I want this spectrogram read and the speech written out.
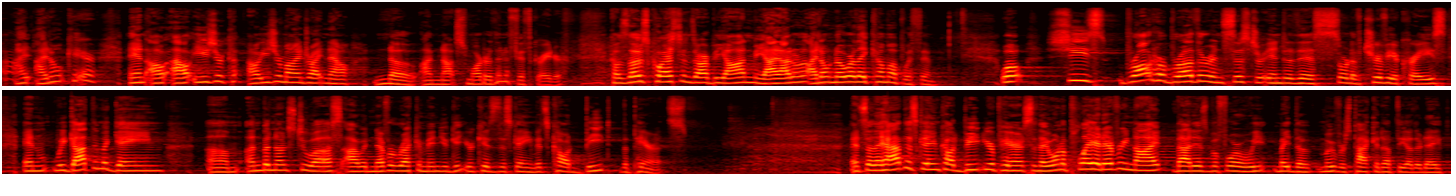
I, I don't care. And I'll, I'll, ease your, I'll ease your mind right now. No, I'm not smarter than a fifth grader. Because those questions are beyond me. I, I, don't, I don't know where they come up with them. Well, she's brought her brother and sister into this sort of trivia craze, and we got them a game. Um, unbeknownst to us, I would never recommend you get your kids this game. It's called Beat the Parents. And so they have this game called Beat Your Parents, and they want to play it every night. That is before we made the movers pack it up the other day.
